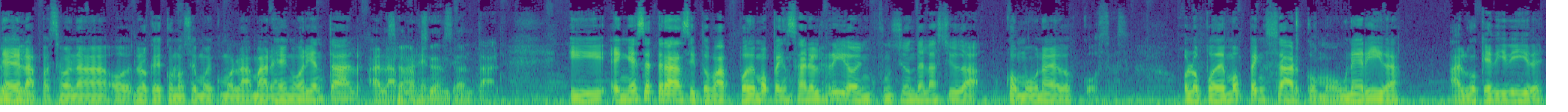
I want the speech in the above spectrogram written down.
de, la zona, o lo que conocemos como la margen oriental a la margen occidental. Y en ese tránsito va, podemos pensar el río en función de la ciudad como una de dos cosas. O lo podemos pensar como una herida algo que divide,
